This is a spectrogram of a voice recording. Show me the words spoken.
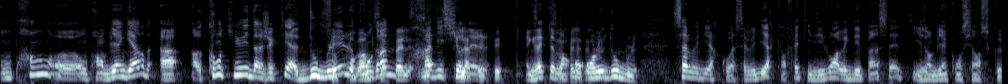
on prend, euh, on prend bien garde à, continuer d'injecter, à doubler le programme traditionnel. Exactement, on, le double. Ça veut dire quoi? Ça veut dire qu'en fait, ils y vont avec des pincettes. Ils ont bien conscience que,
